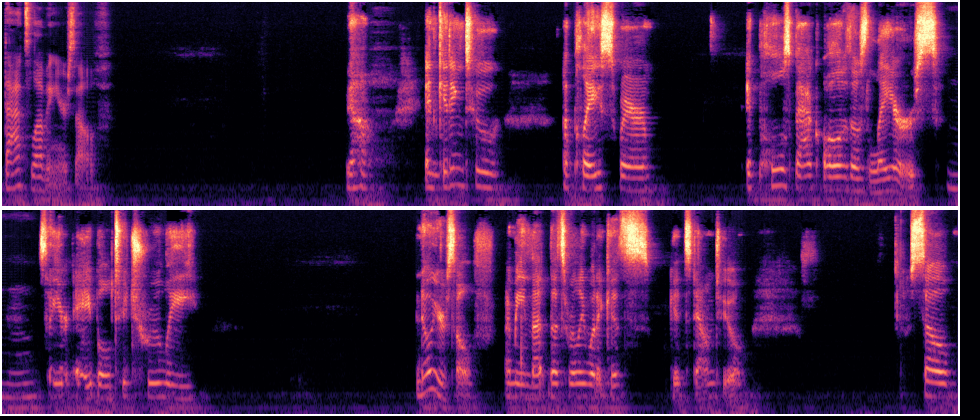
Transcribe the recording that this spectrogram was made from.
That's loving yourself. Yeah. And getting to a place where it pulls back all of those layers Mm-hmm. so you're able to truly know yourself. I mean that that's really what it gets gets down to. So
